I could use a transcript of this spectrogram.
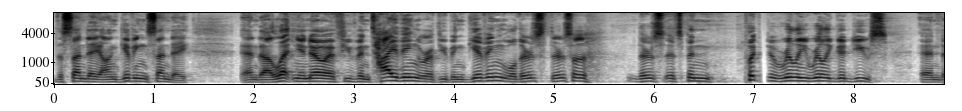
the Sunday, on Giving Sunday, and uh, letting you know if you've been tithing or if you've been giving. Well, there's, there's a, there's, it's been put to really, really good use, and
